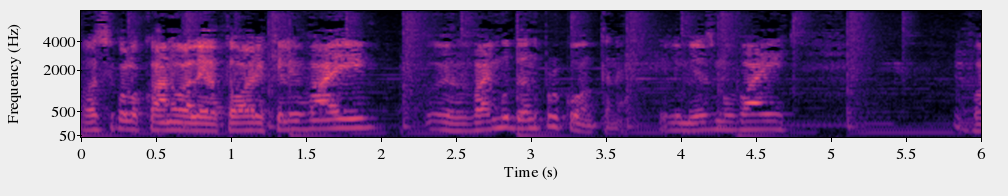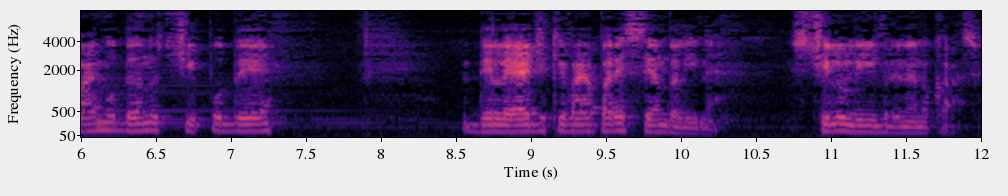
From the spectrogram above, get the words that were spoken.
Ou se colocar no aleatório que ele vai, vai mudando por conta, né? Ele mesmo vai, vai mudando o tipo de, de LED que vai aparecendo ali, né? Estilo livre, né, no caso.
